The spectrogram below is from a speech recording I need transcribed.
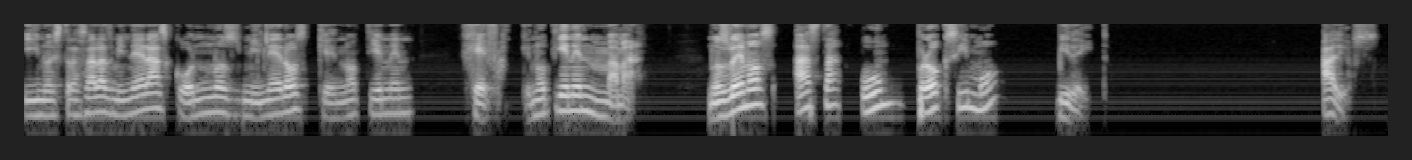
y nuestras alas mineras con unos mineros que no tienen jefa, que no tienen mamá. Nos vemos hasta un próximo videito. Adiós.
